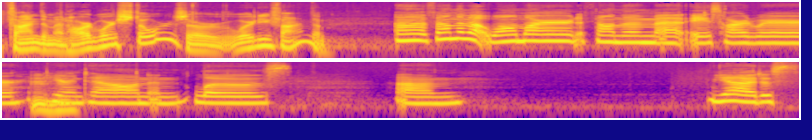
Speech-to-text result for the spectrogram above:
find them at hardware stores or where do you find them? Uh, I found them at Walmart. I found them at Ace Hardware here in town and Lowe's. Um, yeah, I just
